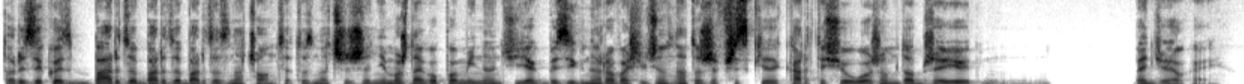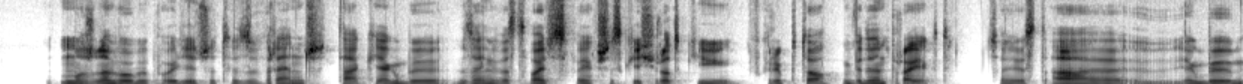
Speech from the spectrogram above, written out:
to ryzyko jest bardzo, bardzo, bardzo znaczące. To znaczy, że nie można go pominąć i jakby zignorować, licząc na to, że wszystkie karty się ułożą dobrze i będzie ok. Można byłoby powiedzieć, że to jest wręcz tak, jakby zainwestować swoje wszystkie środki w krypto w jeden projekt. Co jest, a jakby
